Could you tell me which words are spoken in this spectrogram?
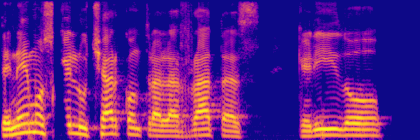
Tenemos que luchar contra las ratas, querido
